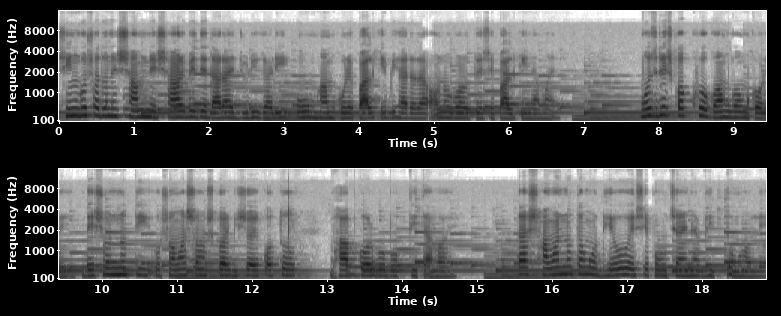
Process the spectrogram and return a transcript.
সিংহসদনের সামনে সার বেঁধে দাঁড়ায় জুড়ি গাড়ি, হুম হাম করে পালকি বিহারারা অনবরত এসে পালকি নামায়। মজলিস কক্ষ গম গম করে। দেশোন্নতি ও সমাজ সংস্কার বিষয়ে কত ভাবগর্ব বক্তৃতা হয়। তার সামান্যতম ঢেউ এসে পৌঁছায় না মহলে।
